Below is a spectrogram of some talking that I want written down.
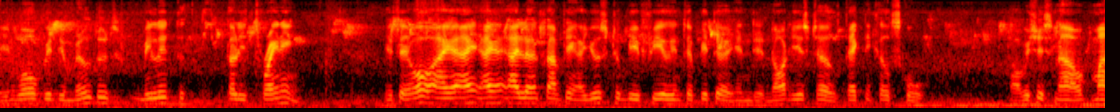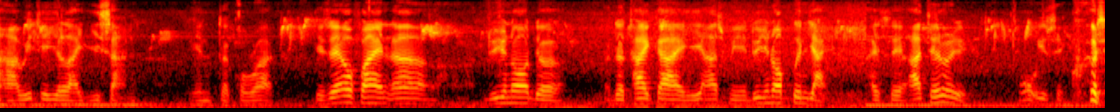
involve with the military, military training. He said, oh, I, I, I learned something. I used to be field interpreter in the Northeastern Technical School, uh, which is now Mahavidyalai Isan in the Korat. He said, oh, fine. Uh, do you know the the Thai guy? He asked me, do you know Pun Yai? I said, artillery. Oh, he said, good.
